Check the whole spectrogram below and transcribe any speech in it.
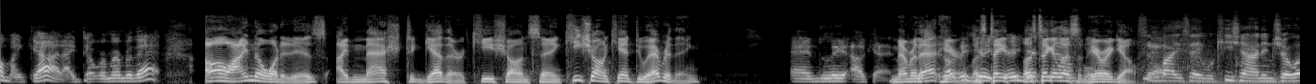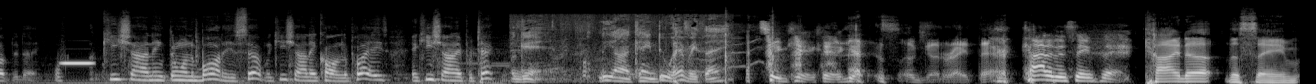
Oh my God, I don't remember that. Oh, I know what it is. I mashed together Keyshawn saying Keyshawn can't do everything. And Lee, okay. Remember that? Here, Okay, let's you're- take you're- let's you're take a listen. soundboard. Here we go. Somebody say, well, Keyshawn didn't show up today. Well, f- Keyshawn ain't throwing the ball to himself, and Keyshawn ain't calling the plays, and Keyshawn ain't protecting. Again, Leon can't do everything. That is so good right there. kind of the same thing. Kinda the same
